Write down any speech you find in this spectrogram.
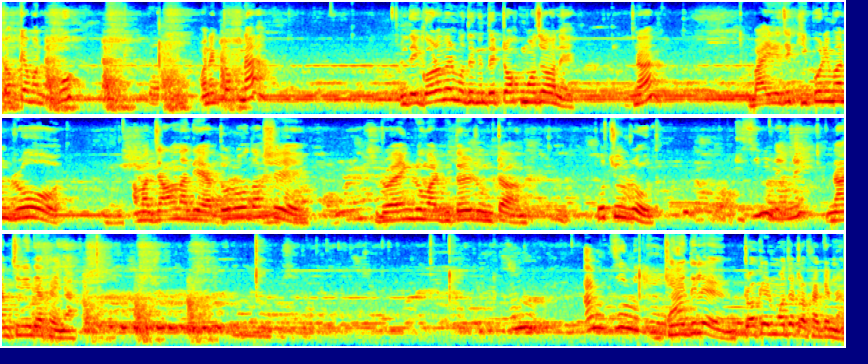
টক কেমন, ফুপু? অনেক টক না? কিন্তু এই গরমের মধ্যে কিন্তু টক মজা অনেক না? বাইরে যে কি পরিমাণ রোদ! আমার জানলা দিয়ে এত রোদ আসে। ড্রয়িং রুম আর ভিতরের রুমটা প্রচুর রোদ। নাম চিনি দেখাই না। চিনি দিলে টকের মজাটা থাকে না।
